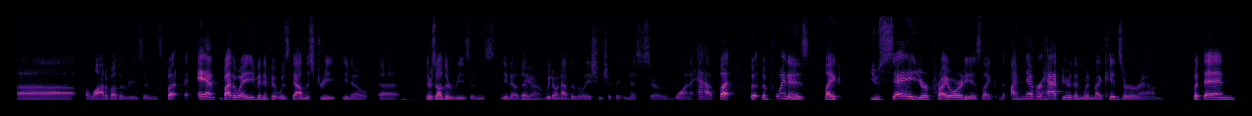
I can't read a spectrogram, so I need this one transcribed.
uh, a lot of other reasons. But and by the way, even if it was down the street, you know, uh, there's other reasons, you know, that Yeah. we don't have the relationship that you necessarily want to have. But the the point is, like, you say your priority is like, I'm never happier than when my kids are around. But then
